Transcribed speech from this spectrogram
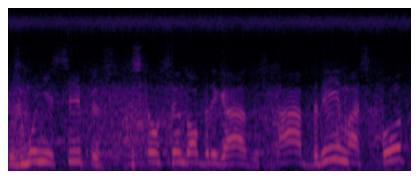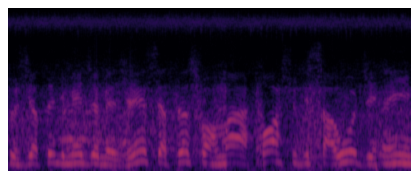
os municípios estão sendo obrigados a abrir mais pontos de atendimento de emergência, a transformar postos de saúde em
